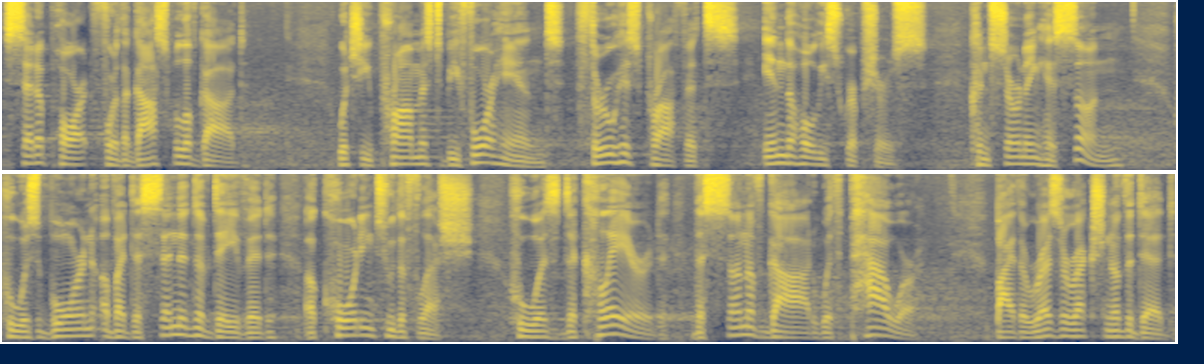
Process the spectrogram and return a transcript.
set apart for the gospel of God, which he promised beforehand through his prophets in the Holy Scriptures, concerning his Son, who was born of a descendant of David according to the flesh, who was declared the Son of God with power by the resurrection of the dead,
